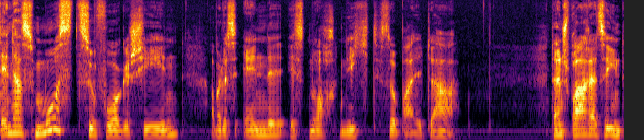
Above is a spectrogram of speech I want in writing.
Denn das muss zuvor geschehen, aber das Ende ist noch nicht so bald da. Dann sprach er zu ihnen,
